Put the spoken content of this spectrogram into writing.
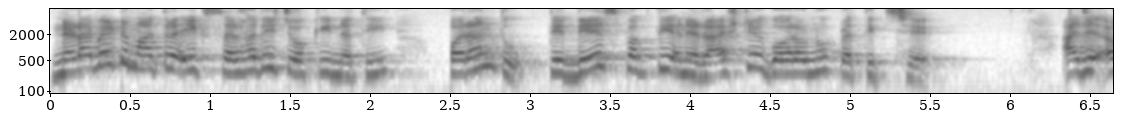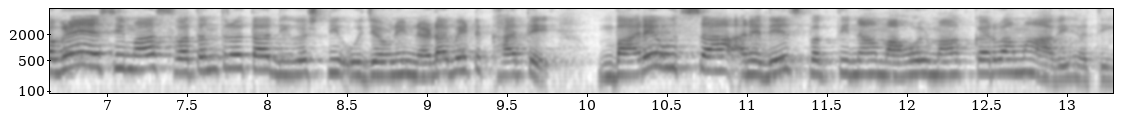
નડાબેટ માત્ર એક સરહદી ચોકી નથી પરંતુ તે દેશભક્તિ અને રાષ્ટ્રીય ગૌરવનું પ્રતીક છે આજે ઓગણએંસીમાં સ્વતંત્રતા દિવસની ઉજવણી નડાબેટ ખાતે ભારે ઉત્સાહ અને દેશભક્તિના માહોલમાં કરવામાં આવી હતી.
